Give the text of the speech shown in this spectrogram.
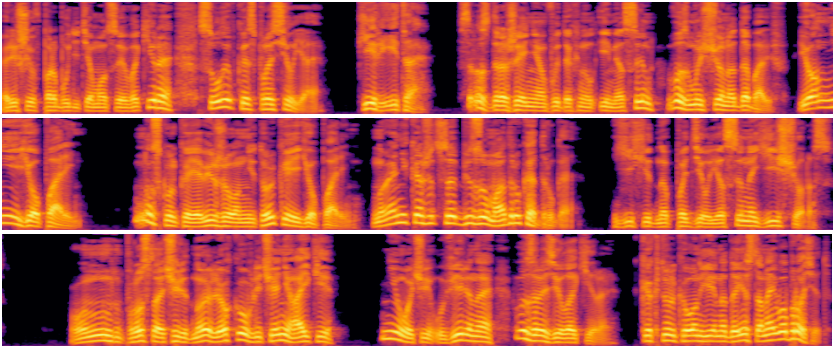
Решив пробудить эмоции Вакира, с улыбкой спросил я. «Кирита!» С раздражением выдохнул имя сын, возмущенно добавив. «И он не ее парень». «Насколько я вижу, он не только ее парень, но и они, кажется, без ума друг от друга». Ехидно подел я сына еще раз. «Он просто очередное легкое увлечение Айки», — не очень уверенно возразила Кира. «Как только он ей надоест, она его бросит».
